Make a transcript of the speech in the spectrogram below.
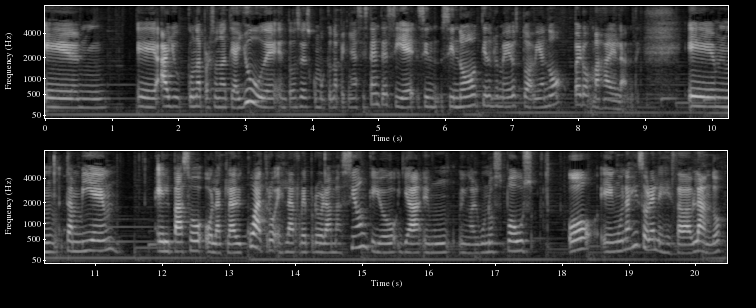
Em, eh, que una persona te ayude, entonces como que una pequeña asistente, si, si, si no tienes los medios todavía no, pero más adelante. Em, también el paso o la clave 4 es la reprogramación que yo ya en, algunos posts o en unas historias les estaba hablando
